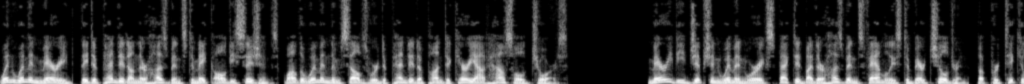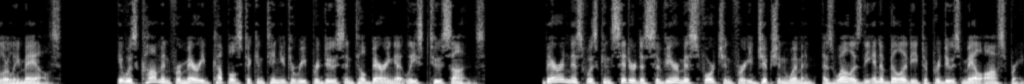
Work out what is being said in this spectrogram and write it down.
When women married, they depended on their husbands to make all decisions, while the women themselves were depended upon to carry out household chores. Married Egyptian women were expected by their husbands' families to bear children, but particularly males. It was common for married couples to continue to reproduce until bearing at least two sons. Barrenness was considered a severe misfortune for Egyptian women, as well as the inability to produce male offspring.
